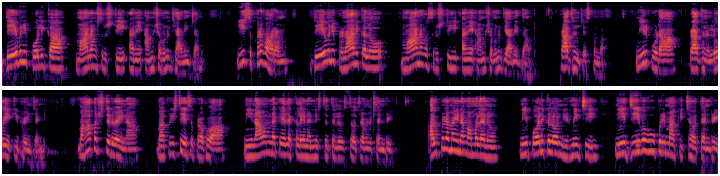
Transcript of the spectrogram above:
దేవుని పోలిక మానవ సృష్టి అనే అంశమును ధ్యానించాము. ఈ శుక్రవారం దేవుని ప్రణాళికలో మానవ సృష్టి అనే అంశమును ధ్యానిద్దాం. ప్రార్థన చేసుకుందాం. మీరు కూడా ప్రార్థనలో ఏకీభవించండి. మహాపరిశుద్ధుడు అయిన మా క్రీస్తు యేసు ప్రభువ నీ నామంనకే లెక్కలేనన్ని స్థుతులు స్తోత్రములు తండ్రి. అల్పులమైన మమ్ములను నీ పోలికలో నిర్మించి నీ జీవ ఊపిరి మాకిచ్చావు తండ్రి.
